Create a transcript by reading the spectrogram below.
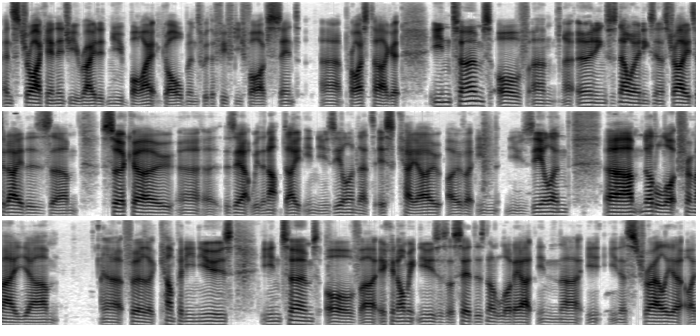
and Strike Energy rated new buy at Goldman's with a 55 cent uh, price target. In terms of um, uh, earnings, there's no earnings in Australia today. There's um, Serko uh, is out with an update in New Zealand. That's SKO over in New Zealand. Um, not a lot from a um, uh, further company news. In terms of uh, economic news, as I said, there's not a lot out in, uh, in, Australia. I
